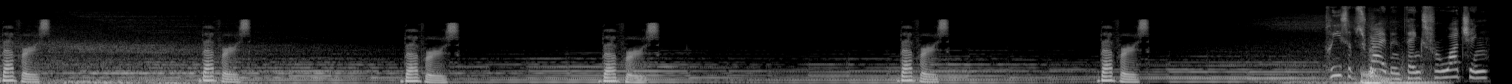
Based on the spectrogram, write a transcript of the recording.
Bevers. Bevers. Bevers. Bevers. Bevers. Bevers. Please subscribe and thanks for watching.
